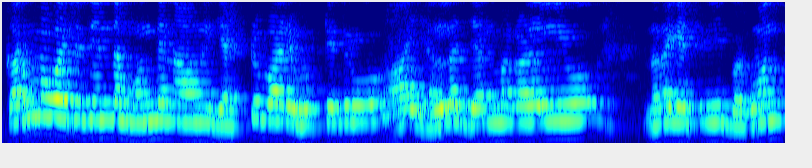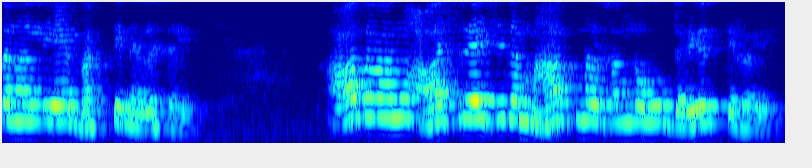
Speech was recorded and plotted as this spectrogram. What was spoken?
ಕರ್ಮವಶದಿಂದ ಮುಂದೆ ನಾನು ಎಷ್ಟು ಬಾರಿ ಹುಟ್ಟಿದರೂ ಆ ಎಲ್ಲ ಜನ್ಮಗಳಲ್ಲಿಯೂ ನನಗೆ ಶ್ರೀ ಭಗವಂತನಲ್ಲಿಯೇ ಭಕ್ತಿ ನೆಲೆಸಲಿ. ಆತನನ್ನು ಆಶ್ರಯಿಸಿದ ಮಹಾತ್ಮರ ಸಂಘವು ದೊರೆಯುತ್ತಿರಲಿ.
